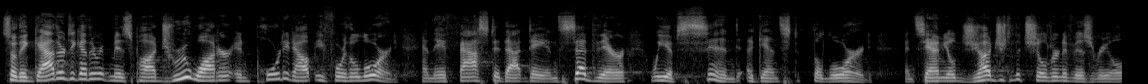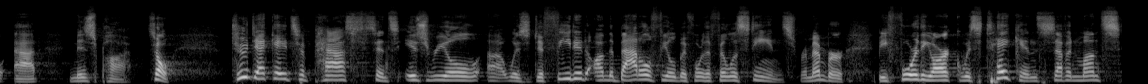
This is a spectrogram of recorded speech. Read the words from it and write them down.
So they gathered together at Mizpah, drew water, and poured it out before the Lord. And they fasted that day and said there, We have sinned against the Lord. And Samuel judged the children of Israel at Mizpah. So Two decades have passed since Israel uh, was defeated on the battlefield before the Philistines. Remember, before the ark was taken, seven months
